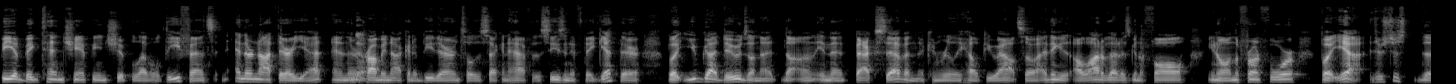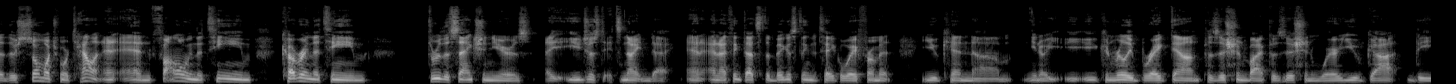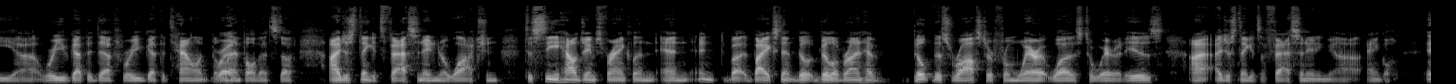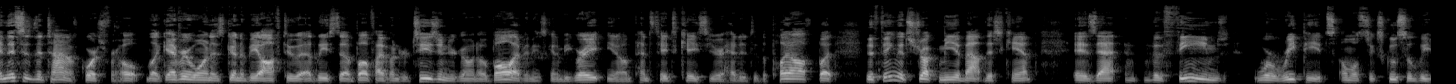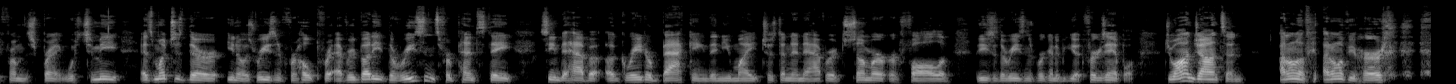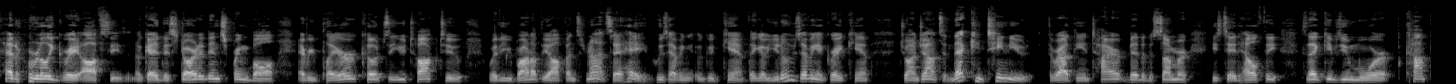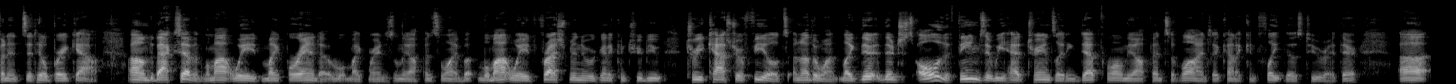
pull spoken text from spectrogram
be a Big Ten championship level defense, and they're not there yet, and they're no. probably not going to be there until the second half of the season if they get there. But you've got dudes on that on, in that back seven that can really help you out. So I think a lot of that is going to fall, you know, on the front four. But yeah, there's just there's so much more talent, and, and following the team, covering the team through the sanction years, uh, you just it's night and day, and and I think that's the biggest thing to take away from it. You can um, you know you, you, can really break down position by position where you've got the uh, where you've got the depth, where you've got the talent, the right. length, all that stuff. I just think it's fascinating to watch and to see how James Franklin and and by, by extent Bill, Bill O'Brien have built this roster from where it was to where it is. I, I just think it's a fascinating uh, angle. And this is the time, of course, for hope. Like everyone is going to be off to at least above 500 season. You're going to a ball. Everything's going to be great. You know, in Penn State's case, you're headed to the playoff. But the thing that struck me about this camp is that the themes were repeats almost exclusively from the spring, which to me, as much as there, you know, is reason for hope for everybody, the reasons for Penn State seem to have a, a, greater backing than you might just in an average summer or fall of these are the reasons we're going to be good. For example, Juwan Johnson I don't know if I don't know if you heard had a really great offseason. Okay, they started in spring ball. Every player or coach that you talk to, whether you brought up the offense or not, say, "Hey, who's having a good camp?" They go, "You know who's having a great camp? Juwan Johnson." That continued throughout the entire bit of the summer. He stayed healthy, so that gives you more confidence that he'll break out. Um, the back seven: Lamont Wade, Mike Miranda. Well, Mike Miranda's on the offensive line, but Lamont Wade, freshmen who are going to contribute. Tariq Castro Fields, another one. Like they're they're just all of the themes that we had translating depth along the offensive lines. I kind of conflate those two right there. Uh,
